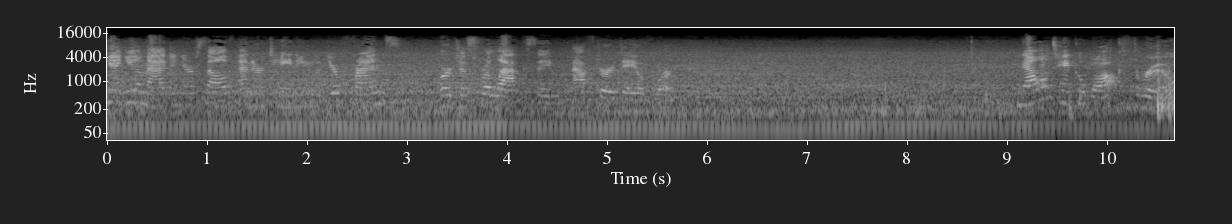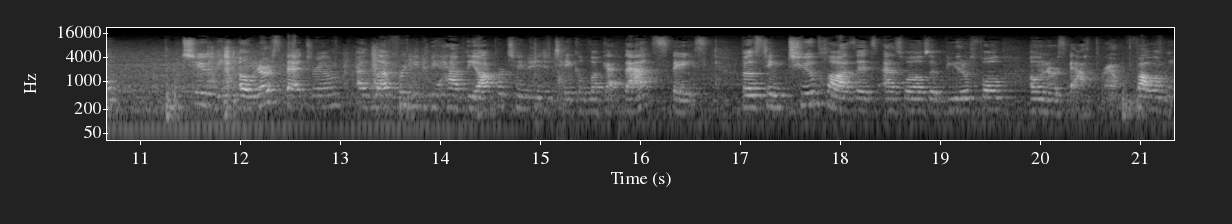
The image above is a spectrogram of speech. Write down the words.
Can't you imagine yourself entertaining with your friends or just relaxing after a day of work? Now we'll take a walk through to the owner's bedroom. I'd love for you to be, have the opportunity to take a look at that space, boasting two closets as well as a beautiful owner's bathroom. Follow me.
